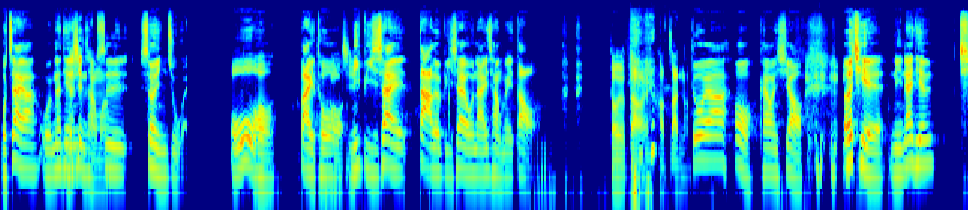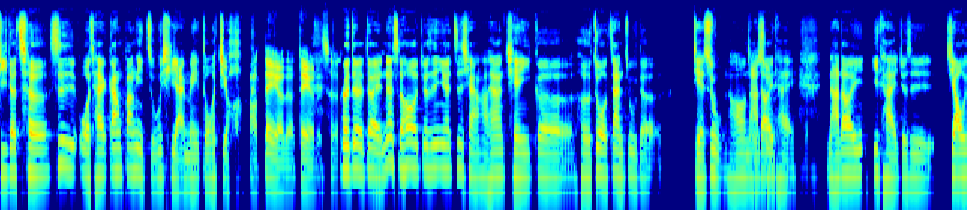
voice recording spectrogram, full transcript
我在啊，我那天现场吗？是摄影组哎。哦。拜托，你比赛大的比赛，我哪一场没到？都有到哎，好赞哦！对啊，哦，开玩笑。而且你那天骑的车是我才刚帮你组起来没多久。哦，戴尔的戴尔的车。对对对，那时候就是因为志强好像签一个合作赞助的结束，然后拿到一台拿到一一台就是交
